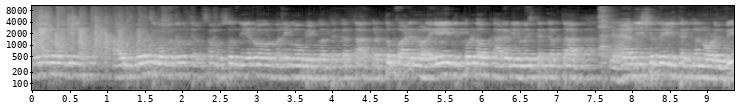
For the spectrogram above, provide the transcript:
ನೇರವಾಗಿ ಅವ್ರು ಕೋರ್ಟ್ಗೆ ಹೋಗೋದು ಕೆಲಸ ಮುಗಿಸೋದು ನೇರವಾಗಿ ಅವ್ರ ಮನೆಗೆ ಹೋಗ್ಬೇಕು ಅಂತಕ್ಕಂಥ ಆ ಕಟ್ಟುಪಾಡಿನ ಒಳಗೆ ಇದ್ಕೊಂಡು ಅವ್ರು ಕಾರ್ಯನಿರ್ವಹಿಸ್ತಕ್ಕಂಥ ನ್ಯಾಯಾಧೀಶರೇ ಇಲ್ಲಿ ತನಕ ನೋಡಿದ್ವಿ.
